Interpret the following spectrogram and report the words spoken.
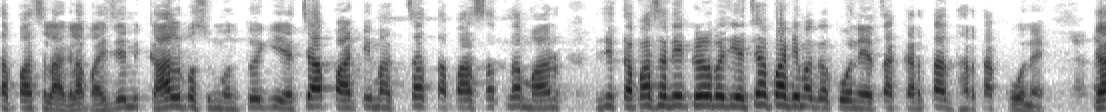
तपास लागला पाहिजे. मी कालपासून म्हणतोय की याच्या पाठीमागचा तपासातला मान म्हणजे तपासात एक कळ पाहिजे याच्या पाठीमागं कोण आहे? याचा करता धरता कोण आहे? त्या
